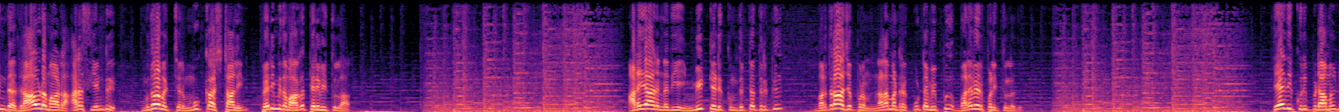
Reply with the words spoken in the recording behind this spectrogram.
இந்த திராவிட மாடல் அரசு என்று முதலமைச்சர் மு க ஸ்டாலின் பெருமிதமாக தெரிவித்துள்ளார். அடையாறு நதியை மீட்டெடுக்கும் திட்டத்திற்கு வரதராஜபுரம் நலமன்ற கூட்டமைப்பு வரவேற்பளித்துள்ளது தேதி குறிப்பிடாமல்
